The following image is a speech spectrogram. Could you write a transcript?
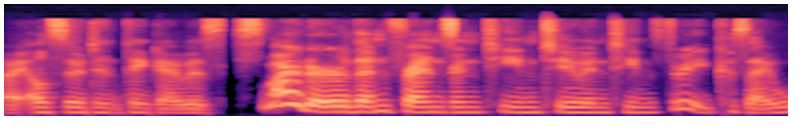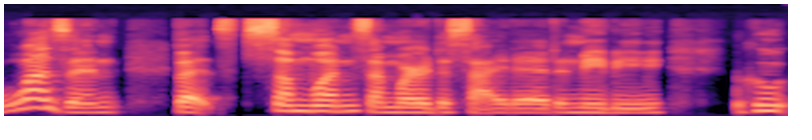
I also didn't think I was smarter than friends in team two and team three because I wasn't, but someone somewhere decided, and maybe who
